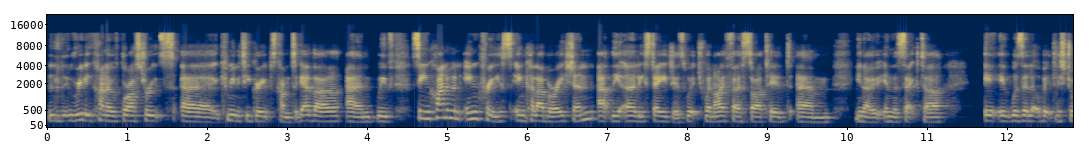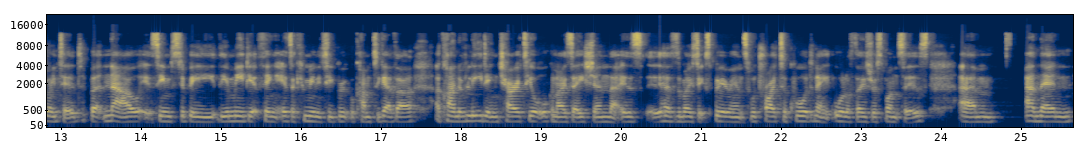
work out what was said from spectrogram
really kind of grassroots uh, community groups come together. And we've seen kind of an increase in collaboration at the early stages which when I first started, um, you know, in the sector, it, it, was a little bit disjointed. But now it seems to be the immediate thing is a community group will come together, a kind of leading charity or organization that is has the most experience will try to coordinate all of those responses. Um, and then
